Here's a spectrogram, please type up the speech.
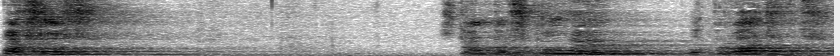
Baczność sztandar szkoły odprowadzić.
